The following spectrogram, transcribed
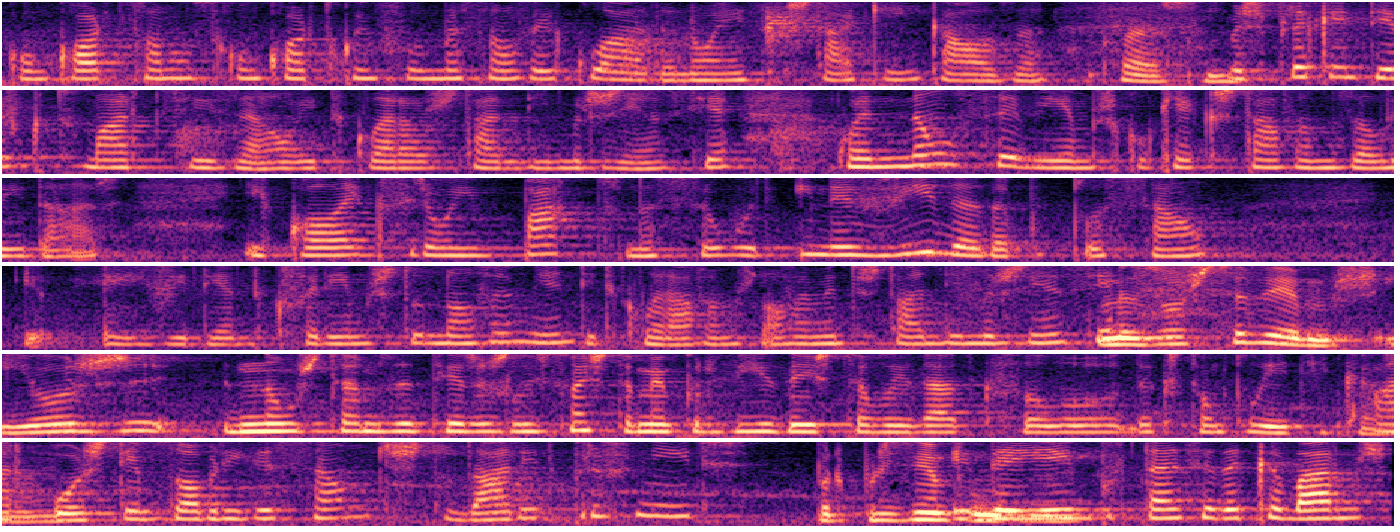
Concordo, só não se concordo com a informação veiculada, não é isso que está aqui em causa. Claro, sim. Mas para quem teve que tomar decisão e declarar o estado de emergência, quando não sabíamos com o que é que estávamos a lidar e qual é que seria o impacto na saúde e na vida da população, é evidente que faríamos tudo novamente e declarávamos novamente o estado de emergência. Mas hoje sabemos e hoje não estamos a ter as lições também por via da instabilidade que falou da questão política. Claro, é? hoje temos a obrigação de estudar e de prevenir. Porque, por exemplo, e daí a importância de acabarmos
